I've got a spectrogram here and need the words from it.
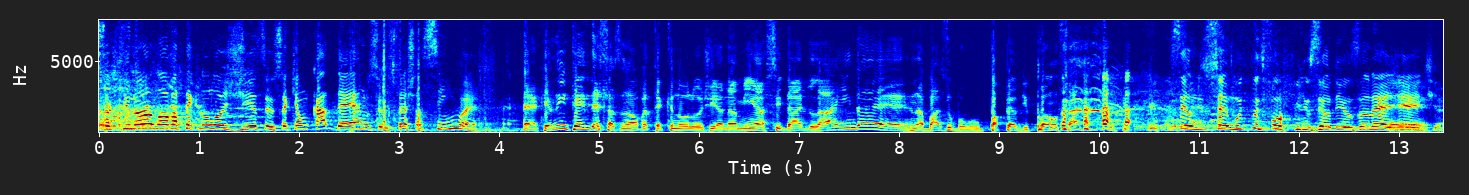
Isso aqui não é uma nova tecnologia, seu. Isso aqui é um caderno, seu. Isso fecha assim, ué. É, que eu não entendo dessas novas tecnologias. Na minha cidade lá ainda é na base do papel de pão, sabe? Seu Nilson, você é muito, muito fofinho, seu Nilson, né, gente?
